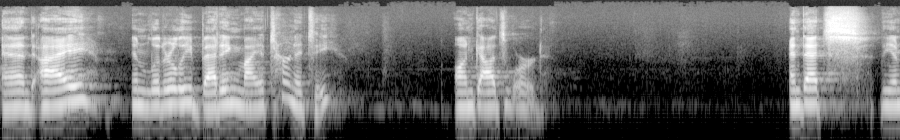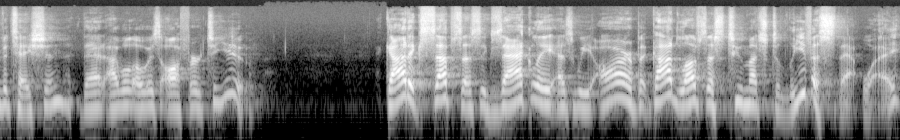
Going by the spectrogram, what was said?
And I am literally betting my eternity on God's Word. And that's the invitation that I will always offer to you. God accepts us exactly as we are, but God loves us too much to leave us that way.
